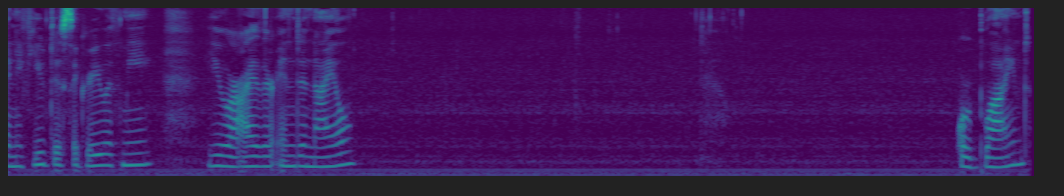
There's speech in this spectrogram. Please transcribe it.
And if you disagree with me, you are either in denial or blind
